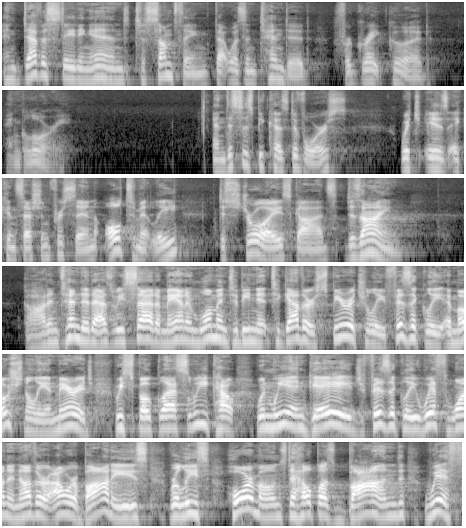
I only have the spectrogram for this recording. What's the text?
and devastating end to something that was intended for great good and glory. And this is because divorce, which is a concession for sin, ultimately destroys God's design. God intended, as we said, a man and woman to be knit together spiritually, physically, emotionally in marriage. We spoke last week how when we engage physically with one another, our bodies release hormones to help us bond with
